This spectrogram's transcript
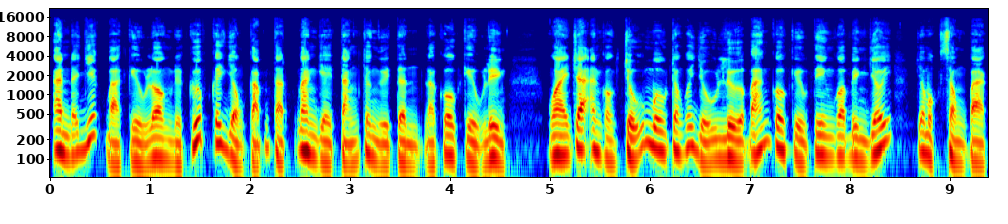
anh đã giết bà Kiều Loan để cướp cái dòng cẩm thạch mang về tặng cho người tình là cô Kiều Liên. Ngoài ra anh còn chủ mưu trong cái vụ lừa bán cô Kiều Tiên qua biên giới cho một sòng bạc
